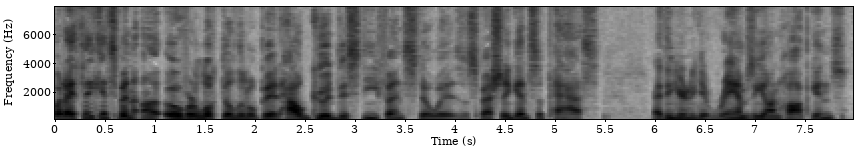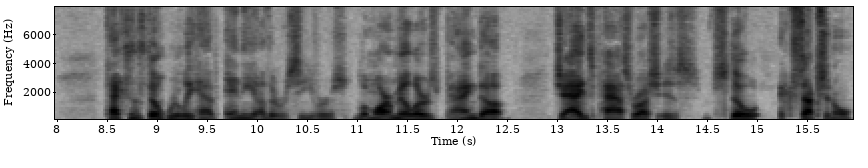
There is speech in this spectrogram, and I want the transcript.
But I think it's been uh, overlooked a little bit how good this defense still is, especially against the pass. I think you're going to get Ramsey on Hopkins. Texans don't really have any other receivers. Lamar Miller is banged up. Jags pass rush is still exceptional.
